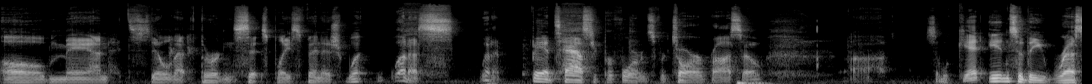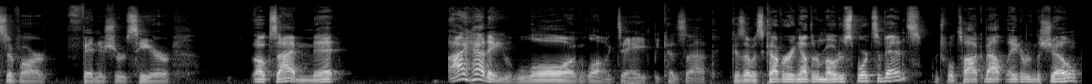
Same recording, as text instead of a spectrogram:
Oh man, it's still that third and sixth place finish. What what a what a fantastic performance for Toro Rosso. Uh, so we'll get into the rest of our finishers here. Folks, I admit I had a long, long day because uh, because I was covering other motorsports events, which we'll talk about later in the show.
